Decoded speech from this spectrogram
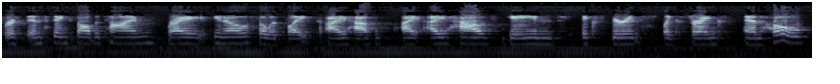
first instincts all the time, right? You know, so it's like I have, I, I have gained experience, like strength and hope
